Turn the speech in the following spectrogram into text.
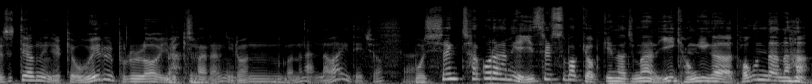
쓸데없는 이렇게 오해를 불러 일으키지 말라는 이런 거는 안 나와야 되죠. 아, 뭐 시행착오라는 게 있을 수밖에 없긴 하지만 이 경기가 더군다나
